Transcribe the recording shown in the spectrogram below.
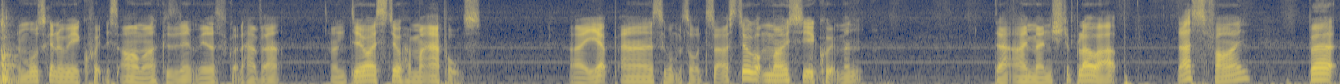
I'm also going to re-equip this armour, because I didn't realise I forgot to have that. And do I still have my apples? Uh, yep, and I still got my sword. So I've still got most of the equipment that I managed to blow up. That's fine. But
